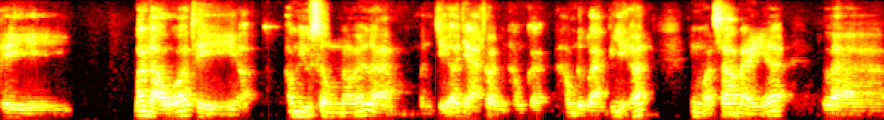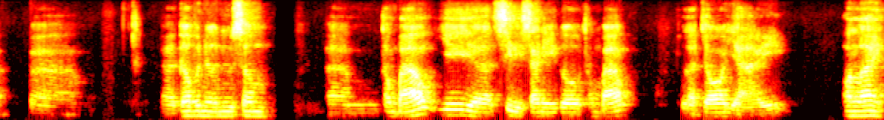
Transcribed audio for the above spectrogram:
thì ban đầu uh, thì ông Newsom nói là mình chỉ ở nhà thôi mình không không được làm cái gì hết. Nhưng mà sau này uh, là uh, uh, Governor Newsom um, thông báo với uh, City San Diego thông báo là cho dạy online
